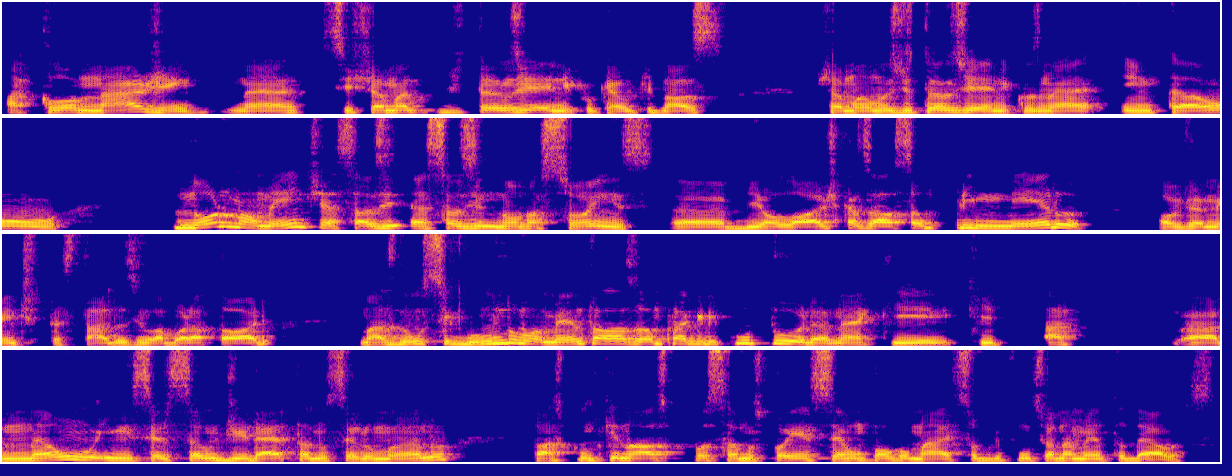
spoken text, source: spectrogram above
a clonagem, né, se chama de transgênico, que é o que nós chamamos de transgênicos, né? Então, normalmente essas, essas inovações uh, biológicas elas são primeiro, obviamente, testadas em laboratório, mas num segundo momento elas vão para a agricultura, né? Que, que a, a, não inserção direta no ser humano faz com que nós possamos conhecer um pouco mais sobre o funcionamento delas.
